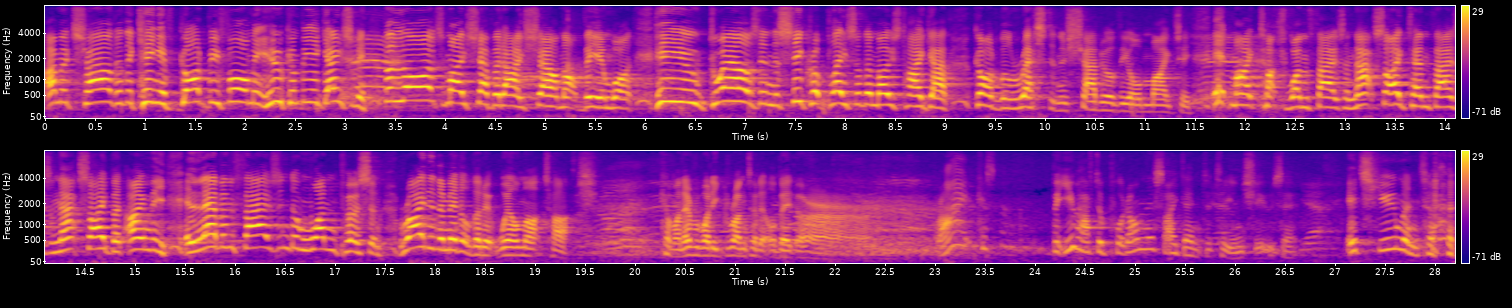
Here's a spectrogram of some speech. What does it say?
I'm a child of the King. If God be before me, who can be against me? The Lord's my shepherd, I shall not be in want. He who dwells in the secret place of the Most High God, God will rest in the shadow of the Almighty. It might touch 1,000 that side, 10,000 that side, but I'm the 11,001 person right in the middle that it will not touch. Come on, everybody grunt a little bit. Right? But you have to put on this identity and choose it. It's human to,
